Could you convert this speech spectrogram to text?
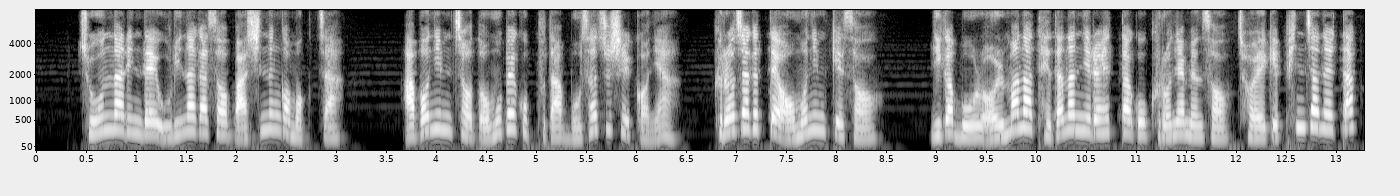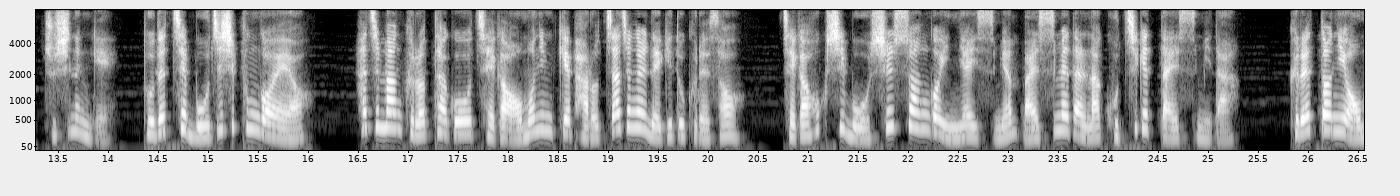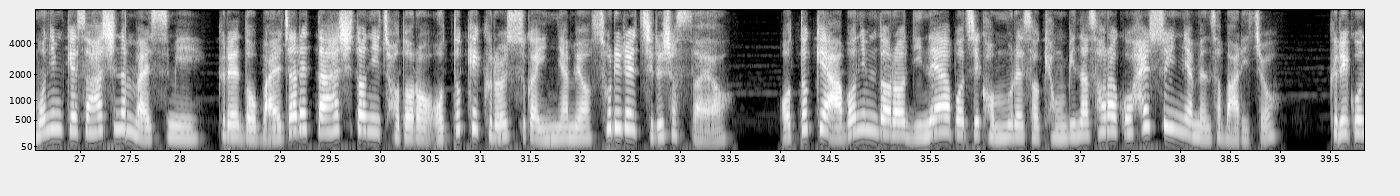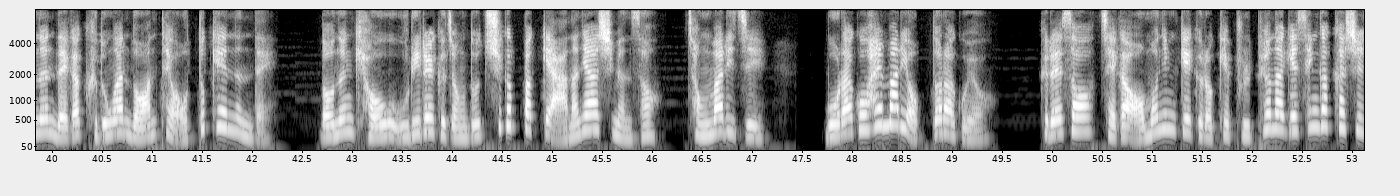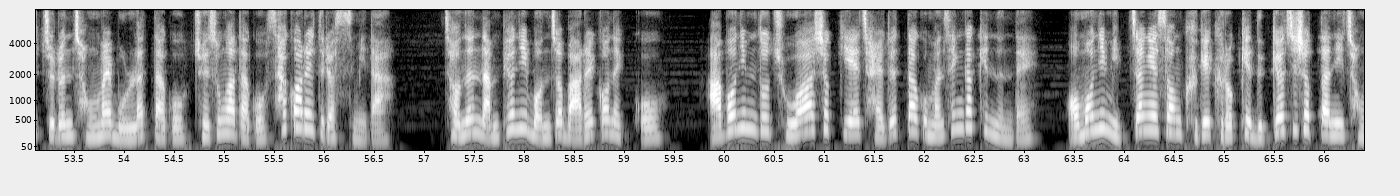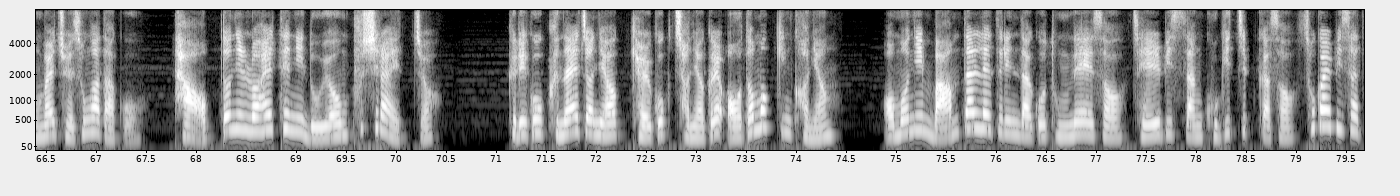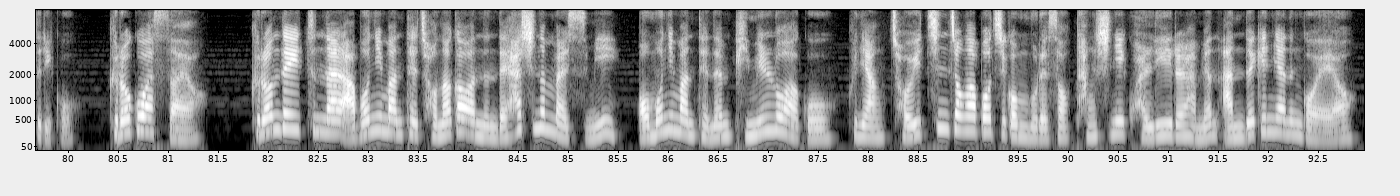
좋은 날인데 우리 나가서 맛있는 거 먹자. 아버님 저 너무 배고프다 뭐 사주실 거냐? 그러자 그때 어머님께서 네가 뭘 얼마나 대단한 일을 했다고 그러냐면서 저에게 핀잔을 딱 주시는 게 도대체 뭐지 싶은 거예요. 하지만 그렇다고 제가 어머님께 바로 짜증을 내기도 그래서 제가 혹시 뭐 실수한 거 있냐 있으면 말씀해달라 고치겠다 했습니다. 그랬더니 어머님께서 하시는 말씀이 그래 너 말 잘했다 하시더니 저더러 어떻게 그럴 수가 있냐며 소리를 지르셨어요. 어떻게 아버님더러 니네 아버지 건물에서 경비나 서라고 할 수 있냐면서 말이죠. 그리고는 내가 그동안 너한테 어떻게 했는데 너는 겨우 우리를 그 정도 취급밖에 안 하냐 하시면서 정말이지 뭐라고 할 말이 없더라고요. 그래서 제가 어머님께 그렇게 불편하게 생각하실 줄은 정말 몰랐다고 죄송하다고 사과를 드렸습니다. 저는 남편이 먼저 말을 꺼냈고 아버님도 좋아하셨기에 잘 됐다고만 생각했는데 어머님 입장에선 그게 그렇게 느껴지셨다니 정말 죄송하다고 다 없던 일로 할 테니 노여움 푸시라 했죠. 그리고 그날 저녁 결국 저녁을 얻어먹긴커녕 어머님 마음 달래드린다고 동네에서 제일 비싼 고깃집 가서 소갈비 사드리고 그러고 왔어요. 그런데 이튿날 아버님한테 전화가 왔는데 하시는 말씀이 어머님한테는 비밀로 하고 그냥 저희 친정아버지 건물에서 당신이 관리 일을 하면 안 되겠냐는 거예요.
